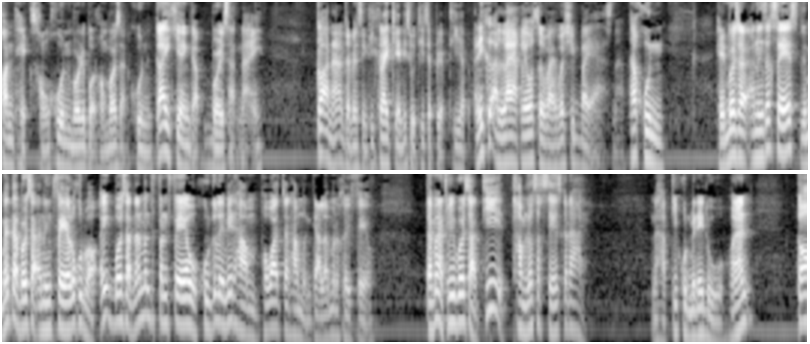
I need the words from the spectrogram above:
คอนเท็กซ์ของคุณบริบทของบริษัทคุณใกล้เคียงกับบริษัทไหน ก็อันนั้นอาจจะเป็นสิ่งที่ใกล้เคียงที่สุดที่จะเปรียบเทียบ อันนี้คืออันแรกเรียกว่า survivorship bias นะถ้าคุณ เห็นบริษัทอันนึง success หรือแม้แต่บริษัทอันนึง fail แล้วคุณบอกเอ้ยบริษัทนั้นมันมัน fail คุณก็เลยไม่ทำเพราะว่าจะทำเหมือนกันแล้วมันเคย fail แต่มันอาจจะมีบริษัทที่ทำแล้ว success ก็ได้นะครับที่คุณไม่ได้ดู เพราะฉะนั้นก็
